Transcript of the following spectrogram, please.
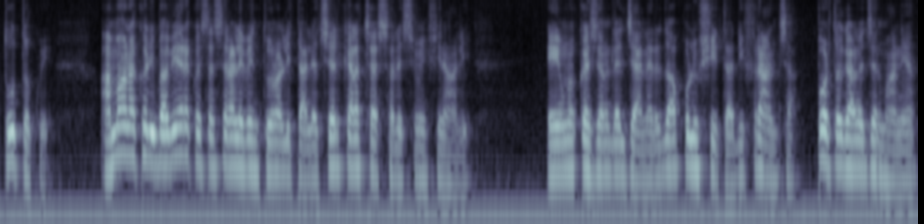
tutto qui. A Monaco di Baviera questa sera alle 21 l'Italia cerca l'accesso alle semifinali e un'occasione del genere dopo l'uscita di Francia, Portogallo e Germania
